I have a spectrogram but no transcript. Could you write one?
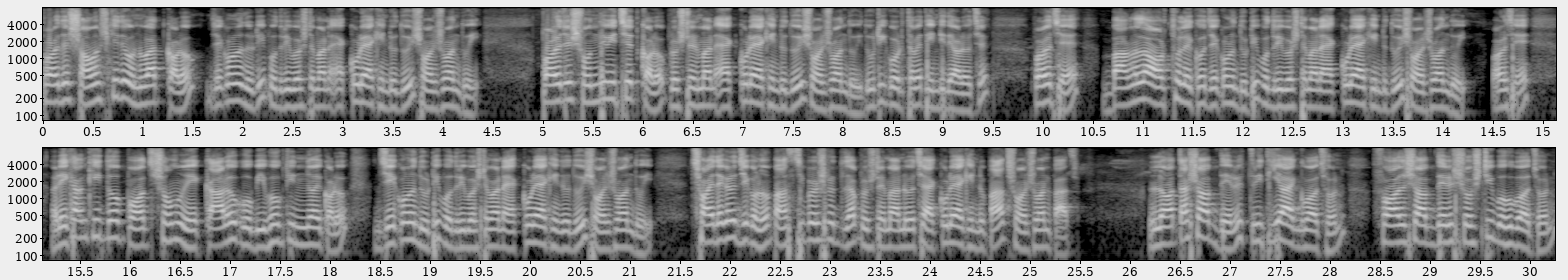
পরে সংস্কৃতে অনুবাদ করো যে কোনো দুটি প্রতিটি প্রশ্নের মান এক করে এক ইন্টু দুই সমান সমান দুই। পরে হচ্ছে, সন্ধি বিচ্ছেদ করো, প্রশ্নের মান এক করে এক ইন্টু দুই সমান সমান দুই। দুটি করতে হবে, তিনটি দেওয়া রয়েছে। পরে হচ্ছে, বাংলা অর্থ লেখো যে কোনো দুটি প্রতিটি প্রশ্নের মান এক করে এক ইন্টু দুই সমান সমান দুই। হচ্ছে রেখাঙ্কিত পদসমূহে কারক ও বিভক্তি নির্ণয় করো যে কোনো দুটি প্রতিটি প্রশ্নের মান এক করে এক ইন্টু দুই সমান সমান দুই। ছয় দাগের যে কোনো পাঁচটি প্রশ্ন দুটা প্রশ্নের মান রয়েছে এক করে এক ইন্টু পাঁচ সমান সমান পাঁচ। লতা শব্দের তৃতীয় এক বচন, ফল শব্দের ষষ্ঠী বহু বচন,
